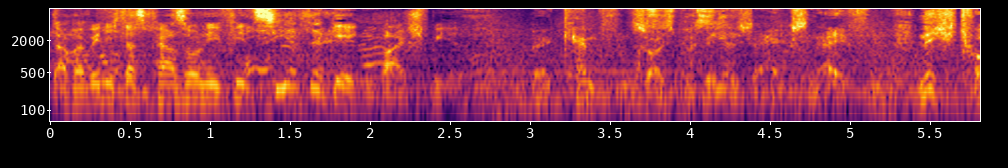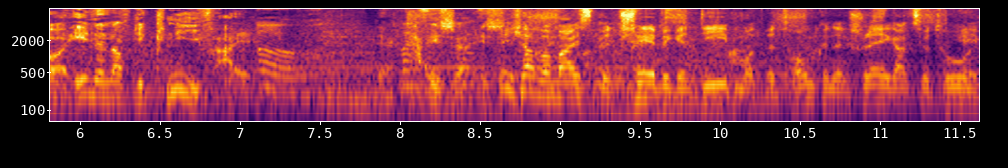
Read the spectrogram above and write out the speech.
Dabei bin ich das personifizierte Gegenbeispiel. Bekämpfen sollten wir diese Hexenelfen. Nicht vor ihnen auf die Knie fallen. Oh. Kaiser ist... Ich habe meist mit schäbigen Dieben und betrunkenen Schlägern zu tun.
